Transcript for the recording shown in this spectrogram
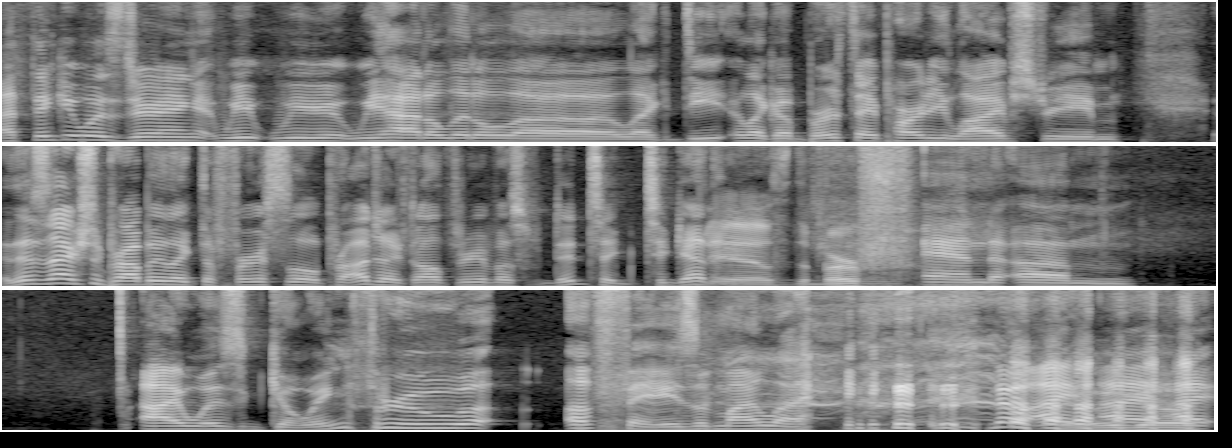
I think it was during we we we had a little uh like de- like a birthday party live stream. And this is actually probably like the first little project all three of us did to- together. Yeah, it was the birth. And um, I was going through a phase of my life. no, I, I. I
